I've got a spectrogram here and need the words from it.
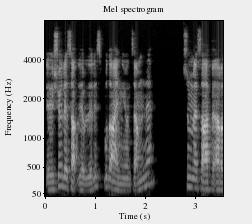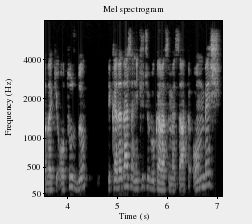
Ee, şöyle hesaplayabiliriz. Bu da aynı yöntemle. Tüm mesafe aradaki 30'du. Dikkat edersen iki çubuk arası mesafe 15.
